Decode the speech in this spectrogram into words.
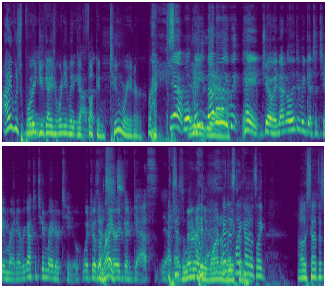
I was worried We- you guys weren't even we gonna get fucking Tomb Raider, right? yeah, well, we not Yeah. only we, hey Joey, not only did we get to Tomb Raider, we got to Tomb Raider Two, which was Yes. a Right. very good guess. Yeah, that was very literally good guess. one I away just like from how it. it's like, oh, it's not this.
